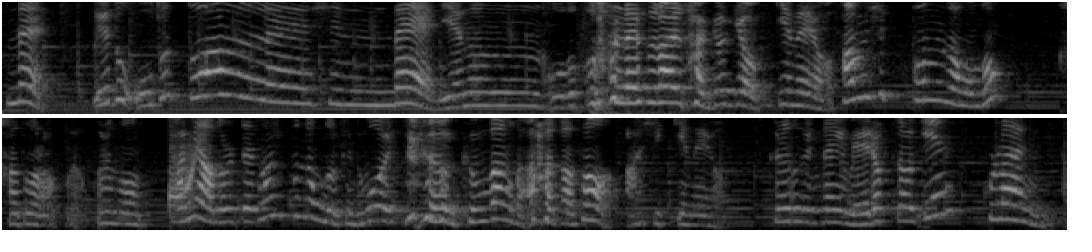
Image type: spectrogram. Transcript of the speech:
근데 얘도 eau de toilette인데 얘는 eau de toilette을 할 자격이 없긴 해요. 30분 정도 가더라고요. 그래서 잠이 안 올 때 30분 정도 이렇게 누워있으면 금방 날아가서 아쉽긴 해요. 그래도 굉장히 매력적인 콜라향입니다.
